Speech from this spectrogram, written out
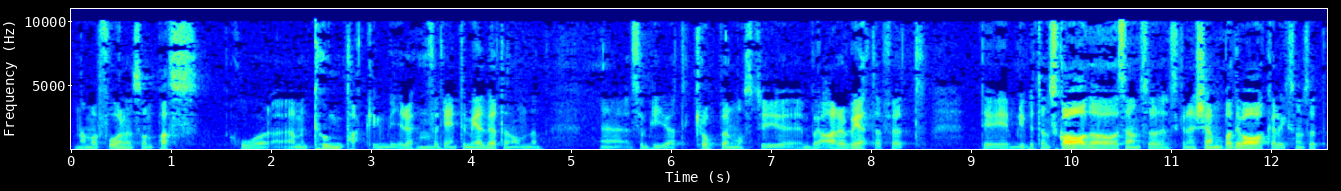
när man får en sån pass hår, ja, men tung tackling blir det, Mm. för att jag inte är medveten om den. Eh, så blir det ju att kroppen måste ju börja arbeta för att det blivit en skada och sen så ska den kämpa tillbaka liksom. Så att,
